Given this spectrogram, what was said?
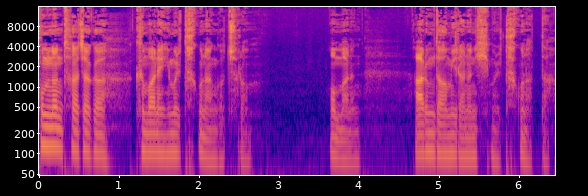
홈런 타자가 그만의 힘을 타고난 것처럼 엄마는 아름다움이라는 힘을 타고났다.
